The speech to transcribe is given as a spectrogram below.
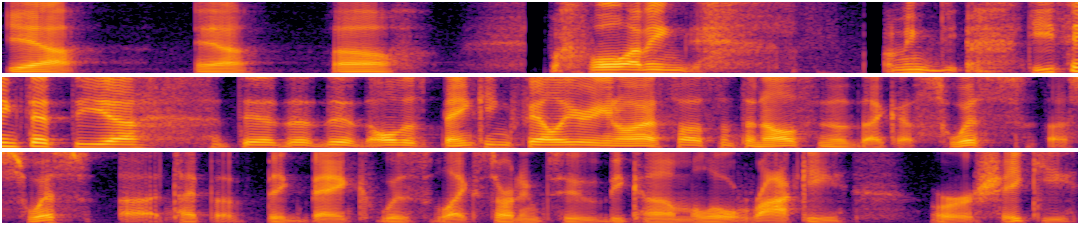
Yeah, yeah. Oh, well, I mean, I mean, do, do you think that the, uh, the, the the all this banking failure? You know, I saw something else, you know, like a Swiss a Swiss uh, type of big bank was like starting to become a little rocky or shaky,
